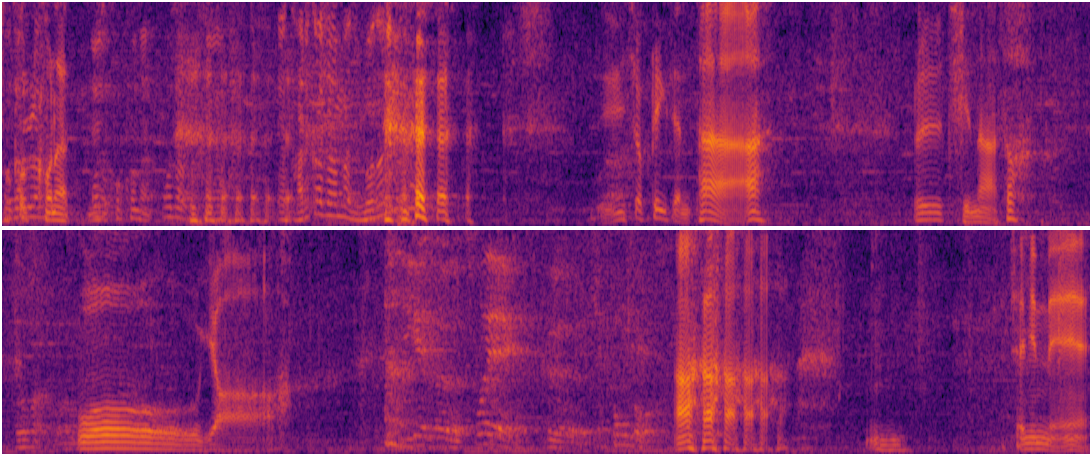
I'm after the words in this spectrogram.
코코넛. 네, 코코넛 야 다리까지 하면 이만하지. 이 쇼핑센터를 지나서 오 야. 이게 그 소의 그 개통도 아 음, 재밌네.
